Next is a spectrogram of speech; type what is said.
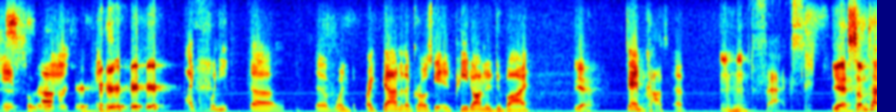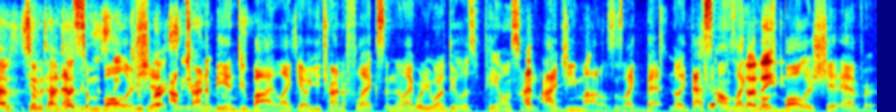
It's, uh, over here. Like when he the the when the breakdown of the girls getting peed on in Dubai. yeah. Same concept. Mhm. Facts. Yeah, sometimes Dude, sometimes that's some baller shit. I'm trying to be in Dubai. Like, yo, you trying to flex? And they're like, what do you want to do? Let's pee on some IG models. It's like, bet. Like, that sounds like No, the they- most baller shit ever.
